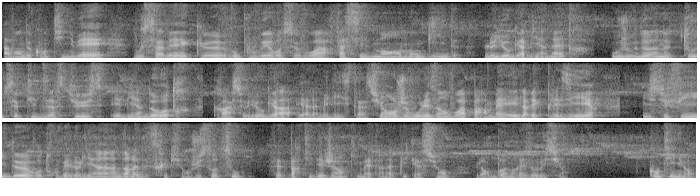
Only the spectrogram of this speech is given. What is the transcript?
avant de continuer, vous savez que vous pouvez recevoir facilement mon guide « Le yoga bien-être » où je vous donne toutes ces petites astuces et bien d'autres grâce au yoga et à la méditation. Je vous les envoie par mail avec plaisir. Il suffit de retrouver le lien dans la description juste au-dessous. Faites partie des gens qui mettent en application leurs bonnes résolutions. Continuons.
